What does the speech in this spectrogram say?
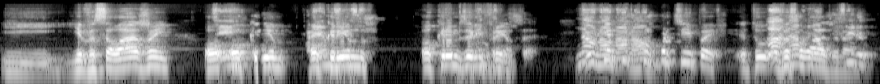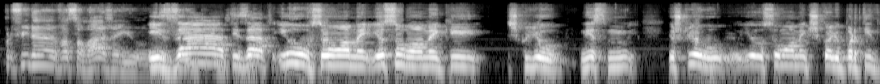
e, e a vassalagem ou, Sim, ou, queremos, ou, queremos, ou queremos a diferença? Não, não, não, não. participem. Tô, ah, a vassalagem. Não, prefiro, prefiro, a vassalagem. Exato, exato. Eu sou um homem, eu sou um homem que escolheu nesse eu escolheu, eu sou um homem que escolhe o partido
